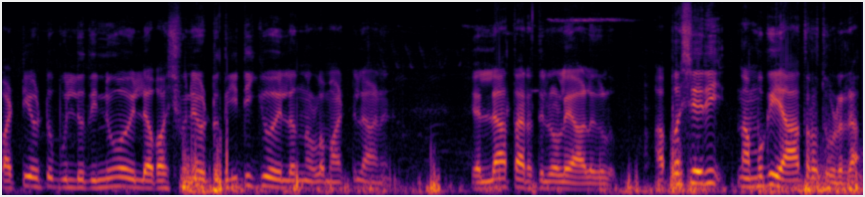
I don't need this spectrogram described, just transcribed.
പട്ടിയൊട്ട് പുല്ല് തിന്നുകയോ ഇല്ല പശുവിനെ ഒട്ട് തീറ്റിക്കുകയോ ഇല്ല എന്നുള്ള മട്ടിലാണ് എല്ലാ തരത്തിലുള്ള ആളുകളും. അപ്പോൾ ശരി നമുക്ക് യാത്ര തുടരാം.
